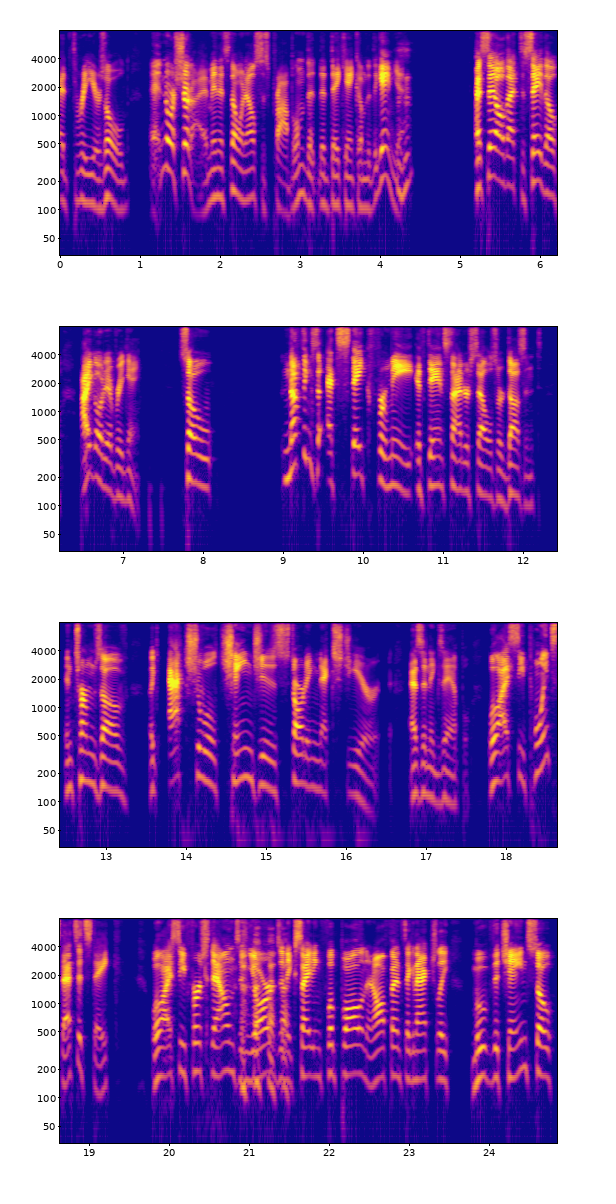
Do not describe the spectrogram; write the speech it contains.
at three years old. And nor should I. I mean, it's no one else's problem that, that they can't come to the game yet. Mm-hmm. I say all that to say, though, I go to every game. So nothing's at stake for me if Dan Snyder sells or doesn't in terms of like actual changes starting next year, as an example. Will I see points? That's at stake. Will I see first downs and yards and exciting football and an offense that can actually move the chain? So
